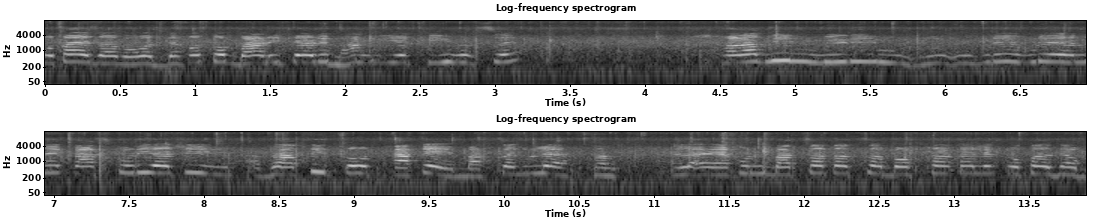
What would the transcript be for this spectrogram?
কোথায় যাব? দেখো তো বাড়ি টাড়ি ভাঙিয়ে কি হচ্ছে? সারাদিন বিড়ি উড়ে উড়ে এনে কাজ করি আসি রাতি তো থাকে বাচ্চাগুলো এখন বাচ্চা টাচ্চা বর্ষাকালে কোথায় যাব?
